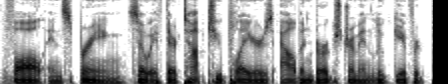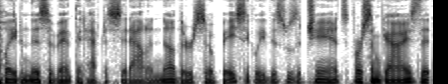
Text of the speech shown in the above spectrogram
fall and spring. So if their top two players, Albin Bergstrom and Luke Gifford, played in this event, they'd have to sit out another. So basically, this was a chance for some guys that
